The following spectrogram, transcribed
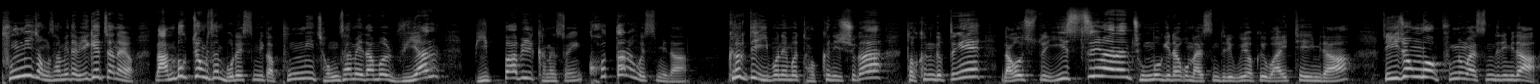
북미 정상회담 얘기했잖아요. 남북 정상회담 뭐라 했습니까? 북미 정상회담을 위한 밑밥일 가능성이 컸다라고 했습니다. 그렇기 때문에 이번에 뭐 더 큰 이슈가 더 큰 급등이 나올 수도 있을 만한 종목이라고 말씀드리고요. 그 YTN입니다. 이 종목 분명 말씀드립니다.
